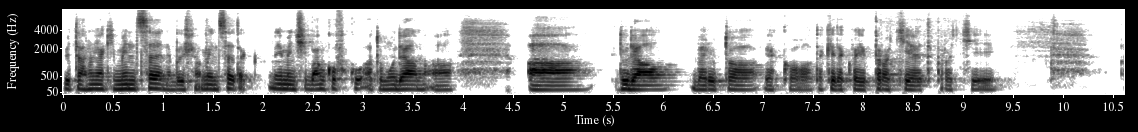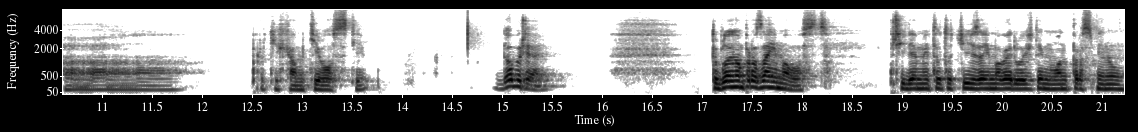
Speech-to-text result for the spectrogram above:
vytáhnu nějaký mince, nebo když mám mince, tak nejmenší bankovku a tomu dám a, a jdu dál beru to jako taky takový protijet proti, uh, proti chamtivosti. Dobře. To bylo jenom pro zajímavost. Přijde mi to totiž zajímavý důležitý moment pro směnu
